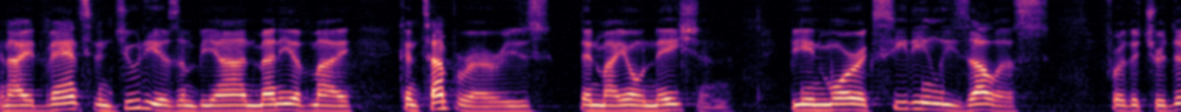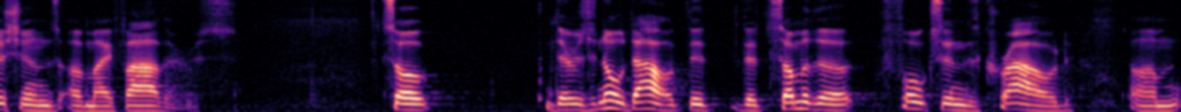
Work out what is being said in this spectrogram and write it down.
And I advanced in Judaism beyond many of my contemporaries than my own nation, being more exceedingly zealous for the traditions of my fathers. So there's no doubt that, that some of the folks in the crowd, um,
